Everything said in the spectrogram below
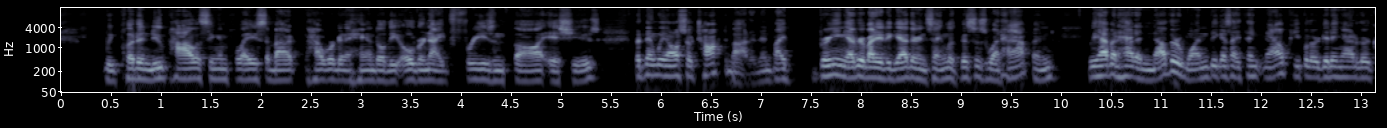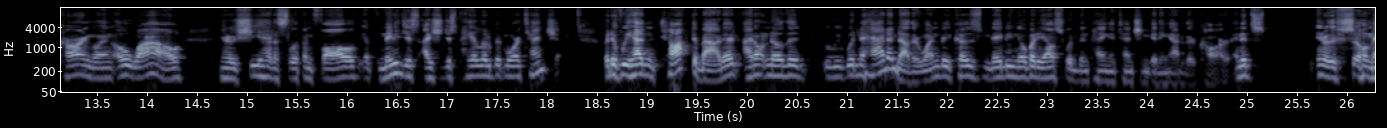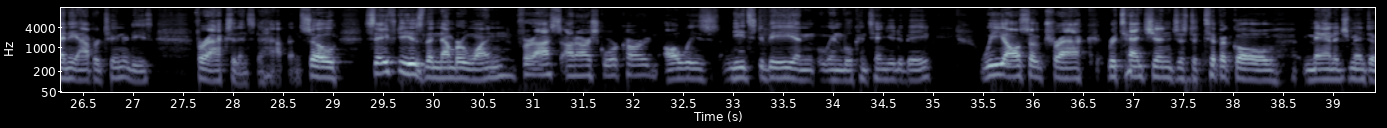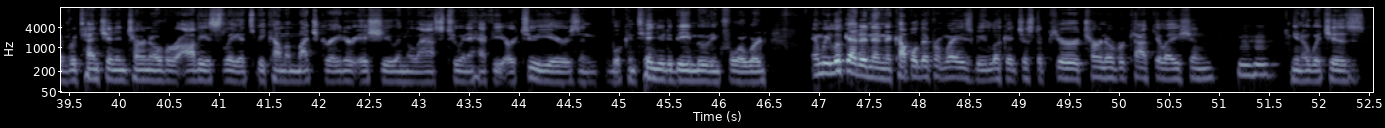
we put a new policy in place about how we're going to handle the overnight freeze and thaw issues. But then we also talked about it. And by bringing everybody together and saying, look, this is what happened, we haven't had another one because I think now people are getting out of their car and going, oh, wow, you know, she had a slip and fall. Maybe just I should just pay a little bit more attention. But if we hadn't talked about it, I don't know that we wouldn't have had another one because maybe nobody else would have been paying attention getting out of their car. And it's you know there's so many opportunities for accidents to happen so safety is the number one for us on our scorecard always needs to be and, and will continue to be we also track retention just a typical management of retention and turnover obviously it's become a much greater issue in the last two and a half year or two years and will continue to be moving forward and we look at it in a couple different ways we look at just a pure turnover calculation mm-hmm. you know which is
